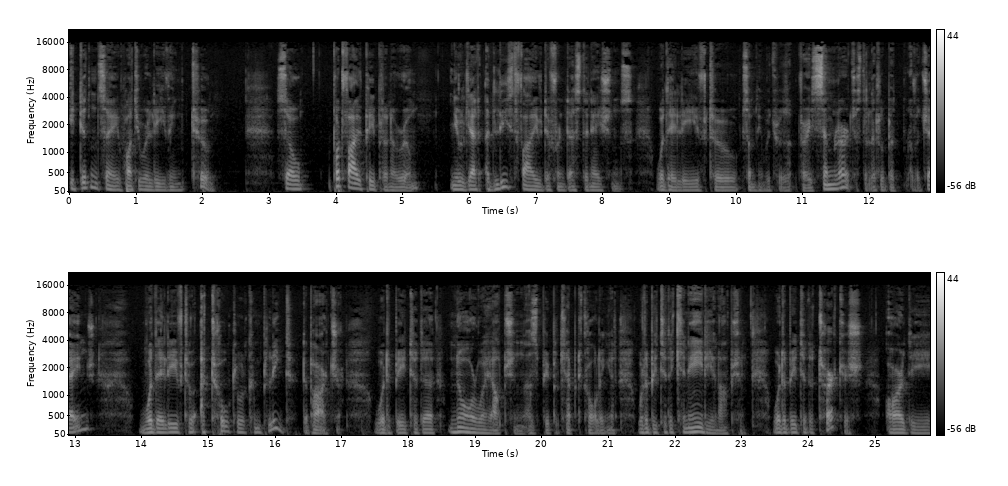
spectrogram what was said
It didn't say what you were leaving to. So put five people in a room, you'll get at least five different destinations. Would they leave to something which was very similar, just a little bit of a change? Would they leave to a total, complete departure? Would it be to the Norway option, as people kept calling it? Would it be to the Canadian option? Would it be to the Turkish or the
